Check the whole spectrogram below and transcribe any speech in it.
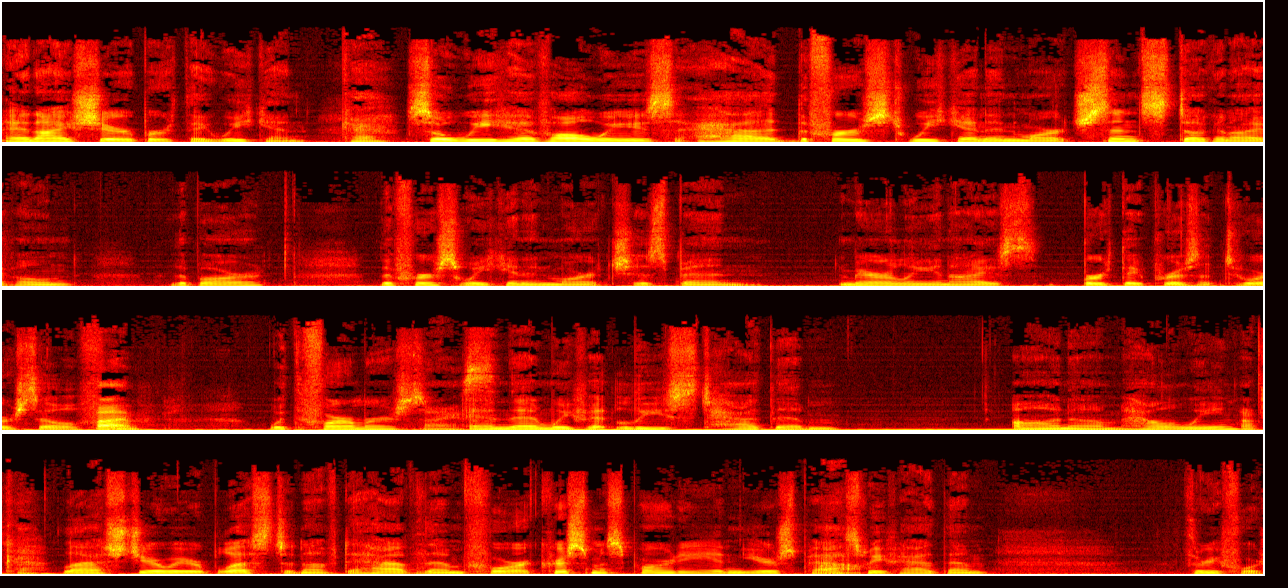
and I share birthday weekend. Okay. So we have always had the first weekend in March since Doug and I have owned the bar. The first weekend in March has been Marilee and I's birthday present to ourselves Fun. with the farmers. Nice. And then we've at least had them on um, Halloween. Okay. Last year we were blessed enough to have them for a Christmas party, and years past Wow. we've had them three, four.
